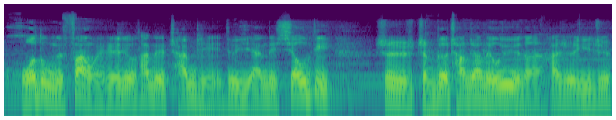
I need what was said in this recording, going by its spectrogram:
活动的范围，也就是他的产品，就盐的销地，是整个长江流域呢，还是一直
